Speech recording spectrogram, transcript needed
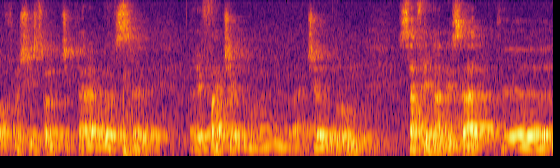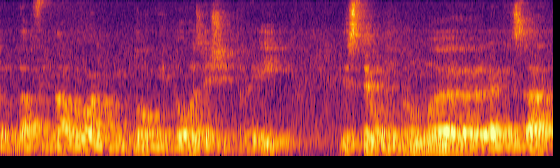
au fost și solicitarea lor să refacem uh, acel drum. S-a finalizat uh, la finalul anului 2023 Este un drum uh, realizat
